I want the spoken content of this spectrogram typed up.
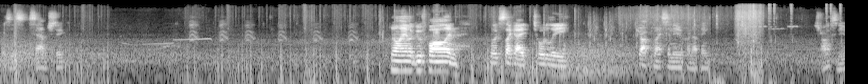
What is this? A savage stick? No, I am a goofball and looks like I totally dropped my sinew for nothing. Strong sinew.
